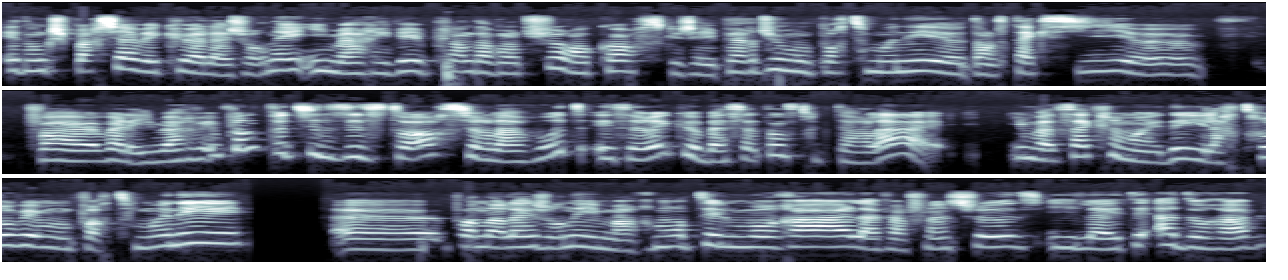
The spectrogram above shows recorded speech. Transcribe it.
Et donc je suis partie avec eux à la journée. Il m'est arrivé plein d'aventures encore parce que j'avais perdu mon porte-monnaie dans le taxi. Enfin voilà, il m'est arrivé plein de petites histoires sur la route. Et c'est vrai que bah, cet instructeur-là, il m'a sacrément aidé. Il a retrouvé mon porte-monnaie. Euh, pendant la journée, il m'a remonté le moral à faire plein de choses. Il a été adorable.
